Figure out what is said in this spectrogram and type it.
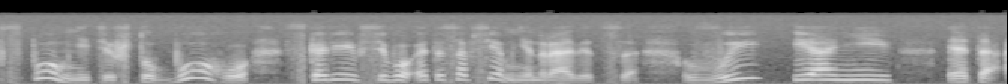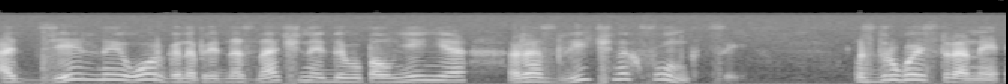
вспомните, что Богу, скорее всего, это совсем не нравится. Вы и они — это отдельные органы, предназначенные для выполнения различных функций. С другой стороны,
